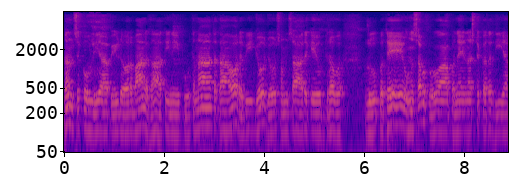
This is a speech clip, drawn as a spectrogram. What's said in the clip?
कंस को लिया पीड़ और बाल घातिनी पूतना तथा और भी जो जो संसार के उपद्रव रूप थे उन सबको आपने नष्ट कर दिया।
